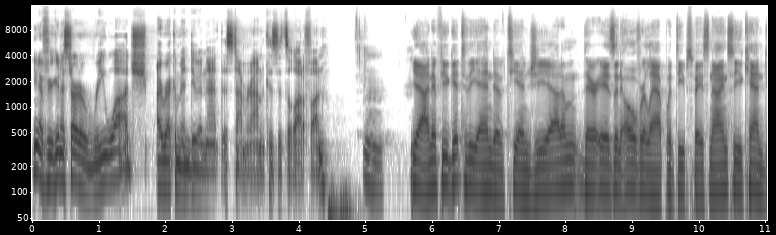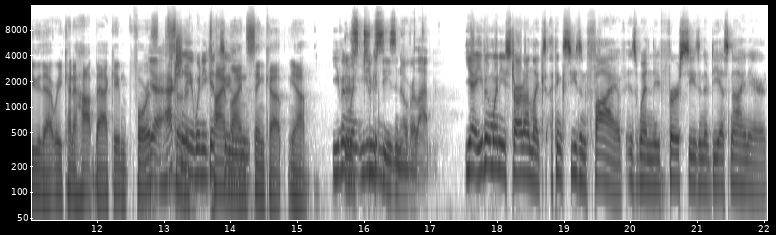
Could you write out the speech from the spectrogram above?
you know, if you're gonna start a rewatch, I recommend doing that this time around because it's a lot of fun. yeah, and if you get to the end of TNG, Adam, there is an overlap with Deep Space Nine, so you can do that where you kind of hop back and forth. Yeah, actually, the when you get to- timelines sync up, yeah. Even There's when you two can, season overlap. Yeah, even when you start on like I think season five is when the first season of DS9 aired,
